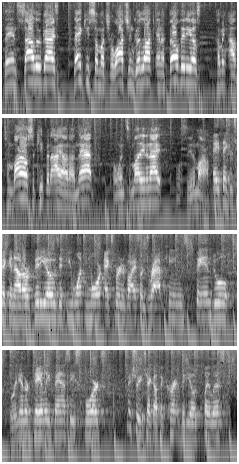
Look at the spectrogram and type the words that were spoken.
saying salut, guys. Thank you so much for watching. Good luck. NFL videos coming out tomorrow, so keep an eye out on that. We'll win some money tonight. We'll see you tomorrow. Hey, thanks for checking out our videos. If you want more expert advice on DraftKings, FanDuel, or any other daily fantasy sports, make sure you check out the current videos playlist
